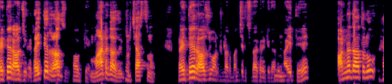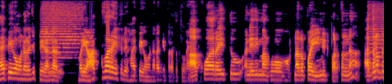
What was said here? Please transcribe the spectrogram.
రైతే రాజు. రైతే రాజు. ఓకే. మాట కాదు ఇప్పుడు చేస్తున్నాం. రైతే రాజు అంటున్నారు మంచిది సుధాకర్ రెడ్డి గారు. అయితే అన్నదాతలు హ్యాపీగా ఉండాలని చెప్పి మీరు అన్నారు మరి ఆక్వా రైతులు హ్యాపీగా ఉన్నారా మీ ప్రభుత్వం? ఆక్వా రైతు అనేది మాకు ఒకటిన్నర రూపాయి యూనిట్ పడుతున్నా అదనపు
